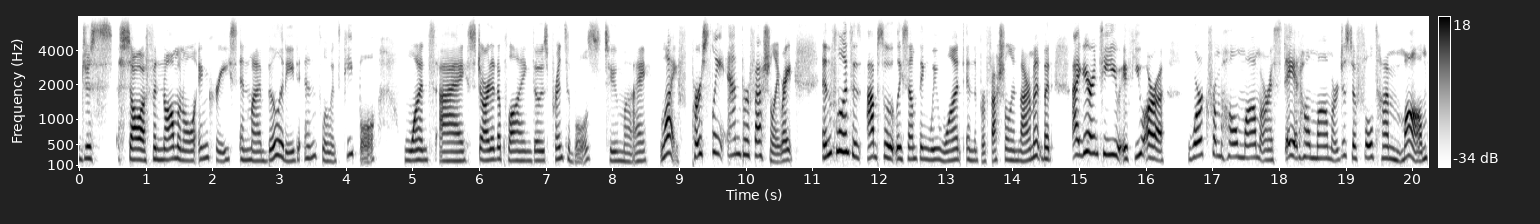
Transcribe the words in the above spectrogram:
just saw a phenomenal increase in my ability to influence people once I started applying those principles to my life, personally and professionally, right? Influence is absolutely something we want in the professional environment, but I guarantee you, if you are a work from home mom or a stay at home mom or just a full time mom,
